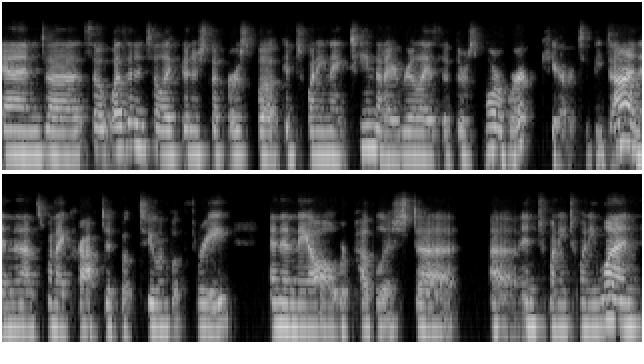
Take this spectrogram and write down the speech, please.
And uh, so it wasn't until I finished the first book in 2019 that I realized that there's more work here to be done, and that's when I crafted book two and book three, and then they all were published uh, uh, in 2021.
